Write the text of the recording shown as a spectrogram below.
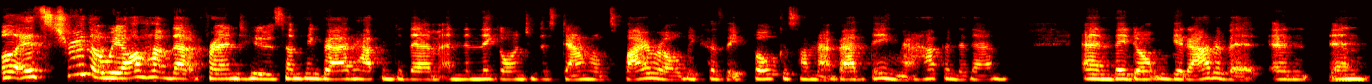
Well, it's true though. We all have that friend who something bad happened to them and then they go into this downward spiral because they focus on that bad thing that happened to them and they don't get out of it. And and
